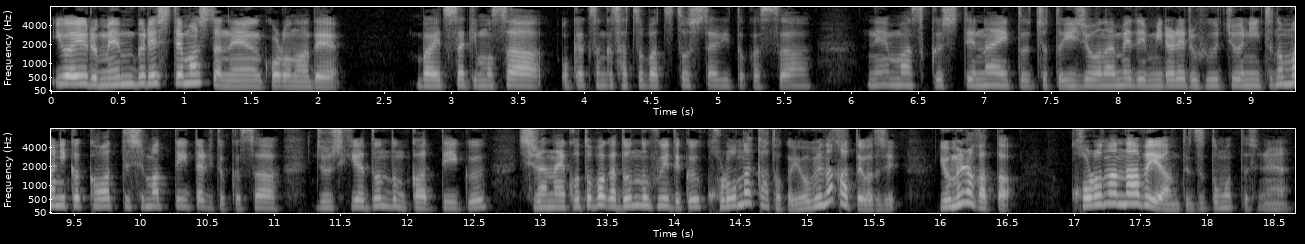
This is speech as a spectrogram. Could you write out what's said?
いわゆるメンブレしてましたね、コロナで。バイト先もさ、お客さんが殺伐としたりとかさ、ね、マスクしてないとちょっと異常な目で見られる風潮にいつの間にか変わってしまっていたりとかさ、常識がどんどん変わっていく、知らない言葉がどんどん増えていく、コロナ禍とか読めなかったよ、私。読めなかった。コロナ鍋やんってずっと思ったしね。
